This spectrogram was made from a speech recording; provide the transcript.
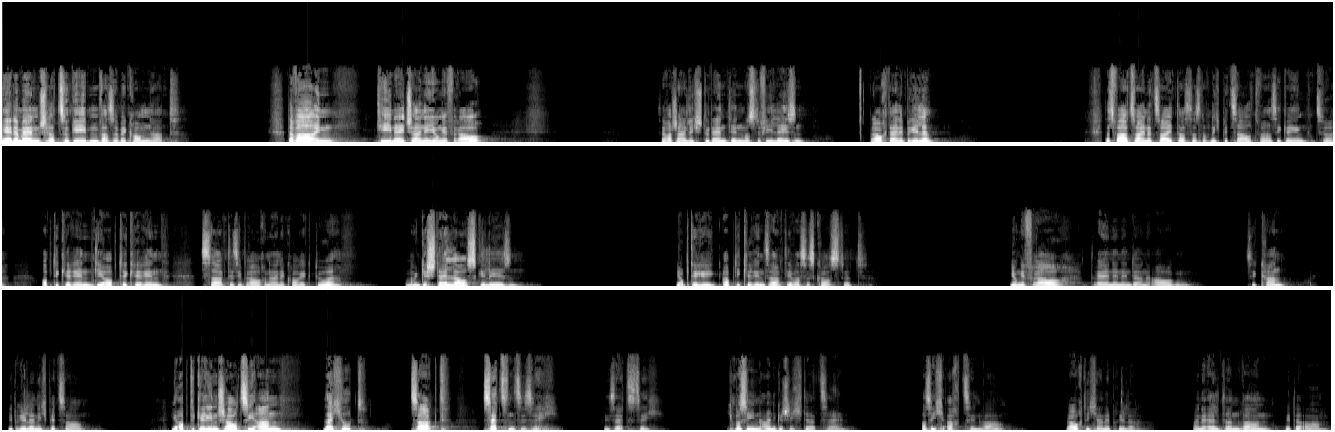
Jeder Mensch hat zu geben, was er bekommen hat. Da war ein Teenager, eine junge Frau, sehr wahrscheinlich Studentin, musste viel lesen, brauchte eine Brille. Das war zu einer Zeit, dass das noch nicht bezahlt war. Sie ging zur Optikerin. Die Optikerin sagte, sie brauchen eine Korrektur. Haben ein Gestell ausgelesen. Die Optikerin sagt ihr, was es kostet. Die junge Frau, Tränen in den Augen. Sie kann die Brille nicht bezahlen. Die Optikerin schaut sie an, lächelt, sagt, setzen Sie sich. Sie setzt sich. Ich muss Ihnen eine Geschichte erzählen. Als ich 18 war, brauchte ich eine Brille. Meine Eltern waren bitterarm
